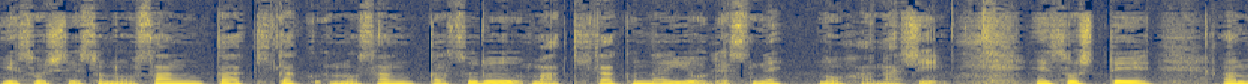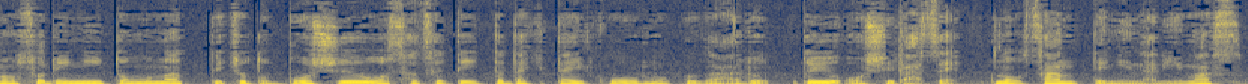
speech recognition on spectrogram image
えー、そしてその参加企画の参加する、まあ、企画内容ですね、のお話、えそして、あの、それに伴ってちょっと募集をさせていただきたい項目があるというお知らせの3点になります。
